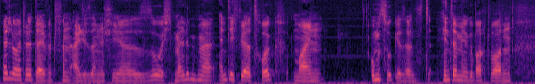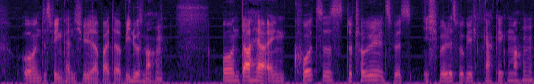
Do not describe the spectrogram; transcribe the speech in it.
Hey Leute, David von iDesign hier. So, ich melde mich mal endlich wieder zurück. Mein Umzug ist jetzt hinter mir gebracht worden und deswegen kann ich wieder weiter Videos machen. Und daher ein kurzes Tutorial. Ich will es wirklich knackig machen.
